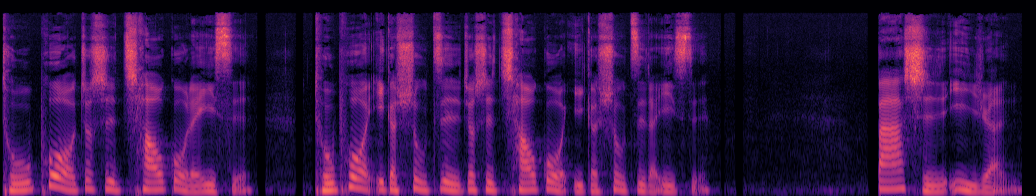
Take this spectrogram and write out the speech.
突破就是超过的意思。突破一个数字就是超过一个数字的意思。八十亿人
